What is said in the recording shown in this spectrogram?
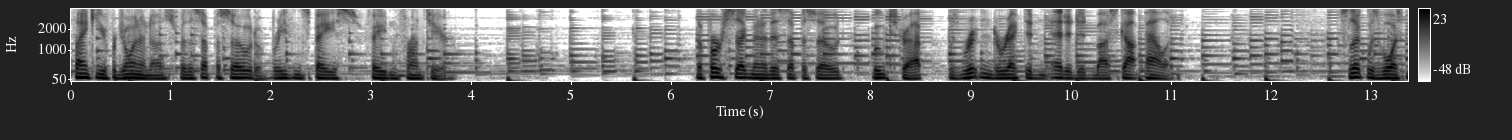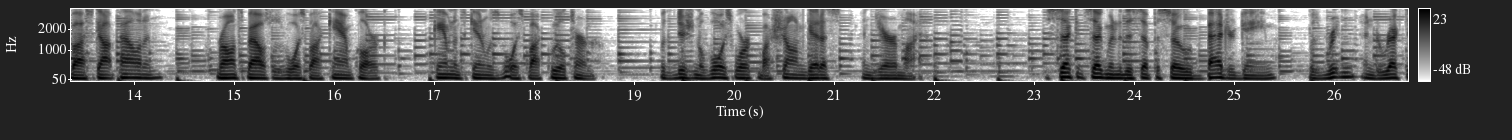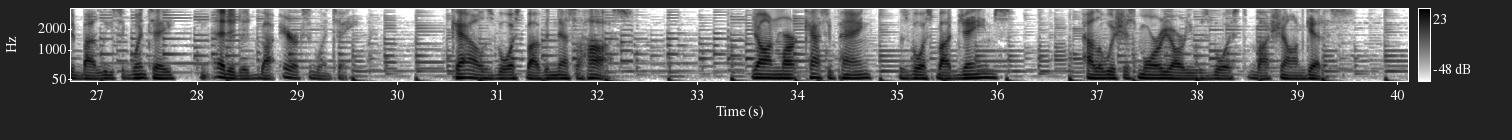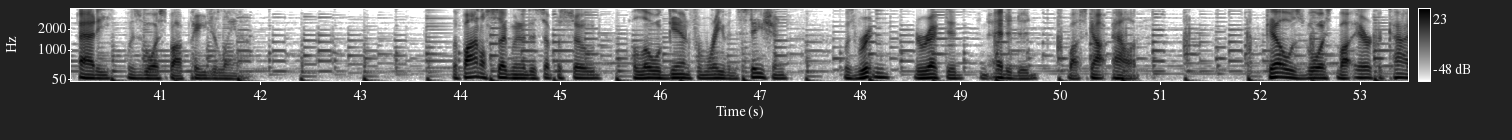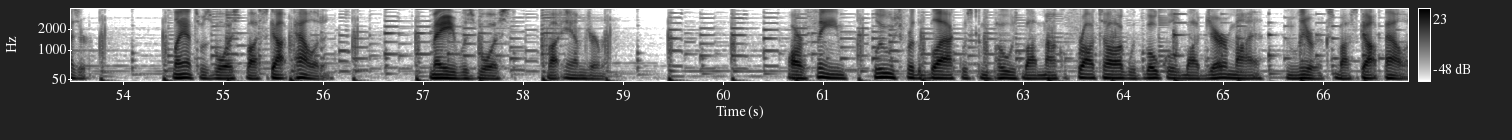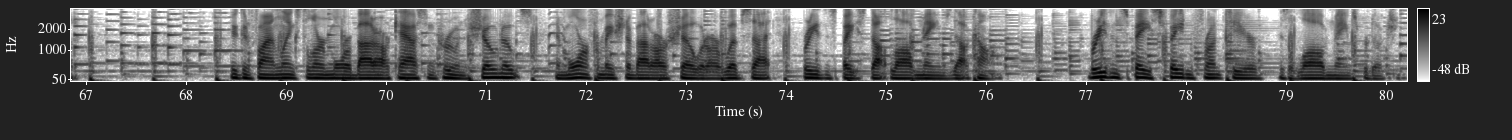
Thank you for joining us for this episode of Breathing Space, Fading Frontier. The first segment of this episode, Bootstrap, was written, directed, and edited by Scott Paladin. Slick was voiced by Scott Paladin. Ron Spouse was voiced by Cam Clark. Camden Skin was voiced by Quill Turner, with additional voice work by Sean Geddes and Jeremiah. The second segment of this episode, Badger Game, was written and directed by Lisa Guente and edited by Eric Seguente. Cal is voiced by Vanessa Haas. John Mark Cassupang was voiced by James. Aloysius Moriarty was voiced by Sean Geddes. Addie was voiced by Paige Elena. The final segment of this episode, Hello Again from Raven Station, was written, directed, and edited by Scott Paladin. Kel was voiced by Erica Kaiser. Lance was voiced by Scott Paladin. Maeve was voiced by M. German. Our theme, Blues for the Black, was composed by Michael Frotog with vocals by Jeremiah and lyrics by Scott Paladin. You can find links to learn more about our cast and crew in the show notes and more information about our show at our website, breathing.space.lawofnames.com. Breathing Space Fading Frontier is a Law of Names production.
